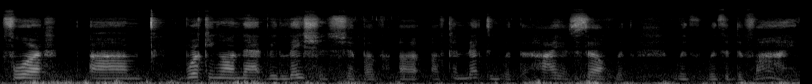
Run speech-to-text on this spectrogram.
for um, working on that relationship of, uh, of connecting with the higher self, with, with, with the divine.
